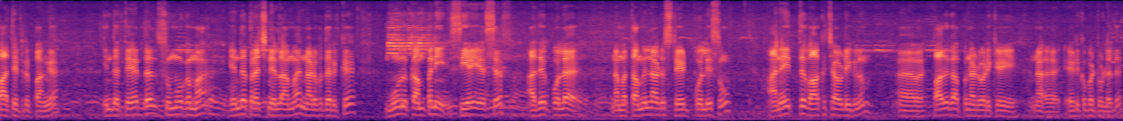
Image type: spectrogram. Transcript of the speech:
பார்த்துட்டு இருப்பாங்க இந்த தேர்தல் சுமூகமாக எந்த பிரச்சனை இல்லாமல் நடப்பதற்கு மூணு கம்பெனி சிஐஎஸ்எஃப் அதே போல் நம்ம தமிழ்நாடு ஸ்டேட் போலீஸும் அனைத்து வாக்குச்சாவடிகளும் பாதுகாப்பு நடவடிக்கை ந- எடுக்கப்பட்டுள்ளது.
